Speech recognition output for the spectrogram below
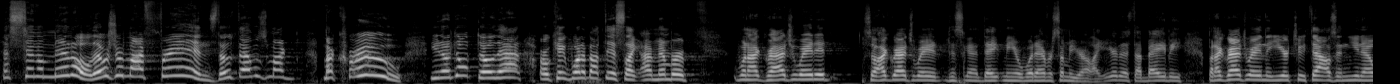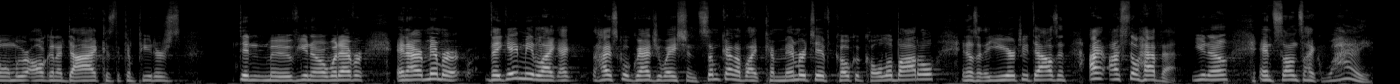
that's sentimental. Those are my friends. Those, that was my, my crew. You know, don't throw that. Okay, what about this? Like, I remember when I graduated, so I graduated, this is going to date me or whatever. Some of you are like, you're just a baby. But I graduated in the year 2000, you know, when we were all going to die because the computers didn't move, you know, or whatever. And I remember they gave me like a high school graduation, some kind of like commemorative Coca Cola bottle. And it was like the year 2000. I, I still have that, you know? And someone's like, why?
